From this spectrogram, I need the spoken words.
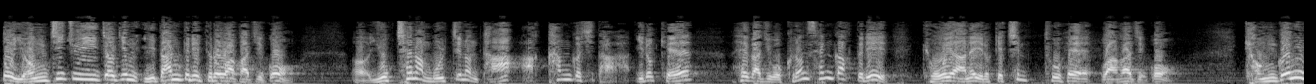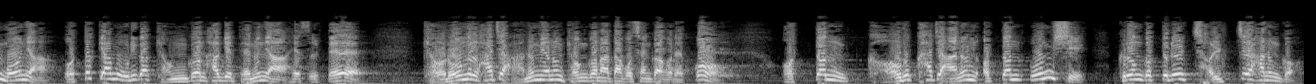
또 영지주의적인 이단들이 들어와 가지고 어, 육체나 물질은 다 악한 것이다 이렇게 해가지고 그런 생각들이 교회 안에 이렇게 침투해 와가지고 경건이 뭐냐 어떻게 하면 우리가 경건하게 되느냐 했을 때 결혼을 하지 않으면 경건하다고 생각을 했고 어떤 거룩하지 않은 어떤 음식 그런 것들을 절제하는 것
